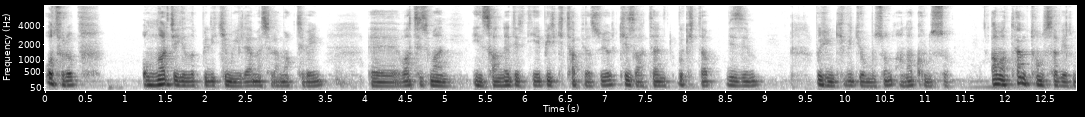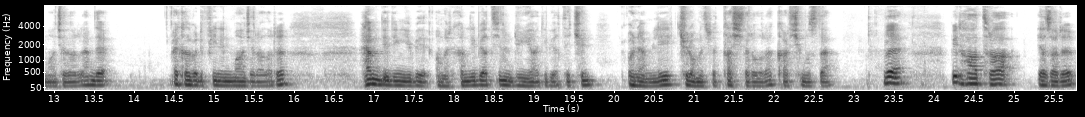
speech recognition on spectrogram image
oturup onlarca yıllık birikimiyle mesela Mark Twain e, What is Man, İnsan Nedir diye bir kitap yazıyor ki zaten bu kitap bizim bugünkü videomuzun ana konusu. Ama hem Tom Sawyer'in maceraları hem de Huckleberry Finn'in maceraları hem dediğim gibi Amerikan edebiyatı hem dünya edebiyatı için önemli kilometre taşları olarak karşımızda. Ve bir hatıra yazarı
